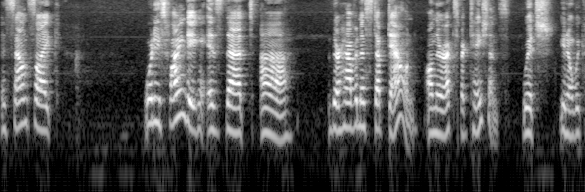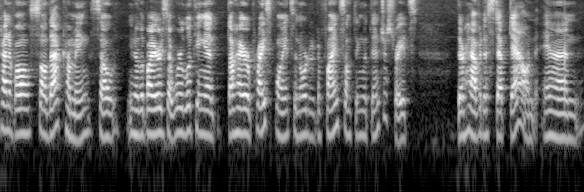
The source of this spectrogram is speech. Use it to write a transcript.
it sounds like what he's finding is that uh, they're having to step down on their expectations, which you know we kind of all saw that coming. So you know the buyers that were looking at the higher price points in order to find something with interest rates, they're having to step down, and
